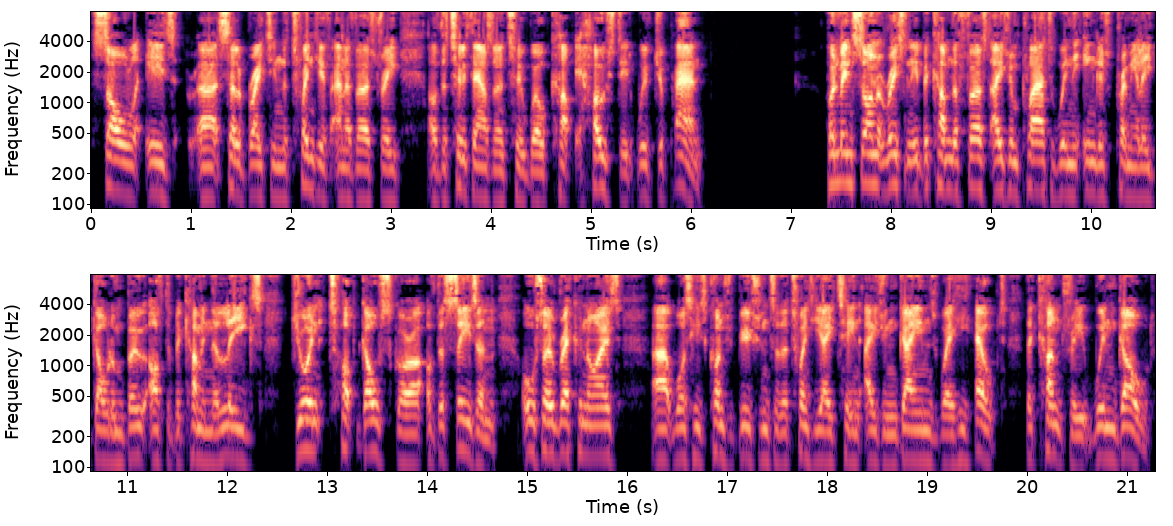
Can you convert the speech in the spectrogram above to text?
Seoul is uh, celebrating the 20th anniversary of the 2002 World Cup it hosted with Japan. Heung-min Son recently become the first Asian player to win the English Premier League Golden Boot after becoming the league's joint top goalscorer of the season. Also recognised uh, was his contribution to the 2018 Asian Games, where he helped the country win gold.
